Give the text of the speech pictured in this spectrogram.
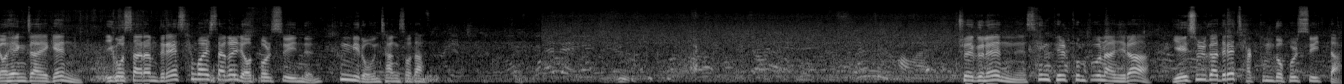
여행자에겐 이곳 사람들의 생활상을 엿볼 수 있는 흥미로운 장소다. 최근엔 생필품뿐 아니라 예술가들의 작품도 볼 수 있다.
